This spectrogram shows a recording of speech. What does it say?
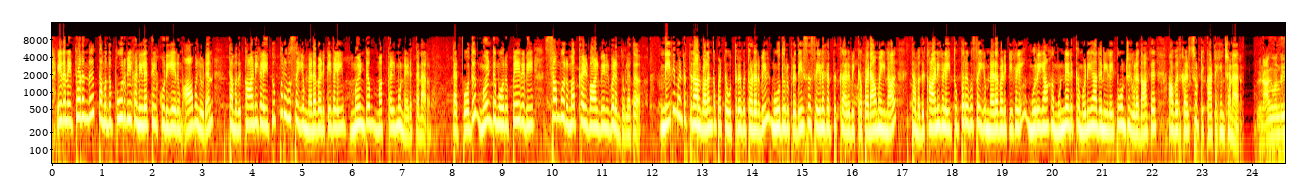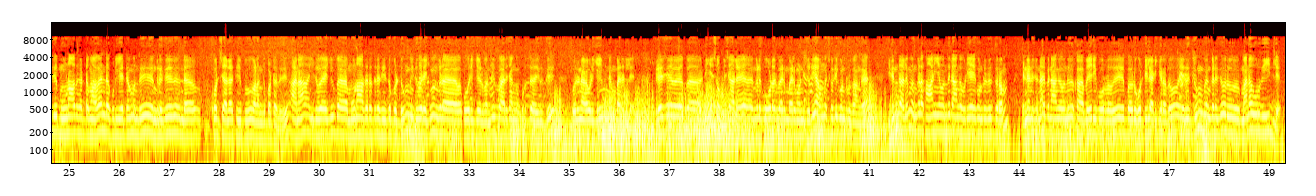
இதனைத் தொடர்ந்து தமது பூர்வீக நிலத்தில் குடியேறும் ஆவலுடன் தமது காணிகளை துப்புரவு செய்யும் நடவடிக்கைகளை மீண்டும் மக்கள் முன்னெடுத்தனர். தற்போது மீண்டும் ஒரு பேரிடி சம்பூர் மக்கள் வாழ்வில் விழுந்துள்ளது. நீதிமன்றத்தினால் வழங்கப்பட்ட உத்தரவு தொடர்பில் மூதூர் பிரதேச செயலகத்துக்கு அறிவிக்கப்படாமையினால் தமது காணிகளை துப்புரவு செய்யும் நடவடிக்கைகளை முறையாக முன்னெடுக்க முடியாத நிலை தோன்றியுள்ளதாக அவர்கள் சுட்டிக்காட்டுகின்றனா் நாங்க வந்து இது மூணாவது கட்டமாக இந்த குடியேற்றம் வந்து எங்களுக்கு இந்த கோட்சால தீர்ப்பு வழங்கப்பட்டது. ஆனா இதுவரைக்கும் இப்ப மூணாவது தரத்துல தீர்க்கப்பட்டும் இதுவரைக்கும் எங்களோட கோரிக்கைகள் வந்து அரசாங்கம் கொடுத்த இதுக்கு ஒரு நடவடிக்கையும் இன்னும் வரல. பிரதேச டிஎஸ் ஆஃபீஸால எங்களுக்கு ஓர்டர் வரும் வரும்னு சொல்லி அவங்க சொல்லி கொண்டிருக்காங்க. இருந்தாலும் எங்களோட காணியை வந்து நாங்க வெளியாகி கொண்டு இருக்கிறோம் என்னன்னு சொன்னா இப்ப நாங்க வந்து க- வேலி போடுறது இப்ப ஒரு கொட்டியில் அடிக்கிறதோ எதுக்கும் எங்களுக்கு ஒரு மன உறுதி இல்லை.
